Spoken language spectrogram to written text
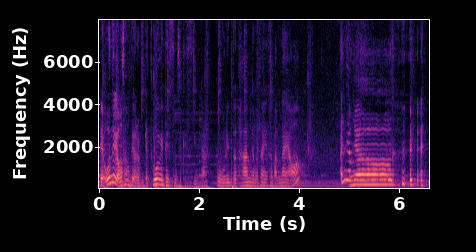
네 오늘 영상도 여러분께 도움이 됐으면 좋겠습니다. 그럼 우리 또 다음 영상에서 만나요. 안녕. 안녕.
